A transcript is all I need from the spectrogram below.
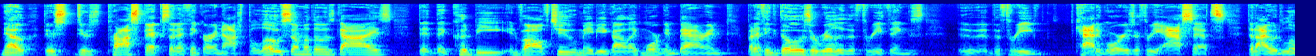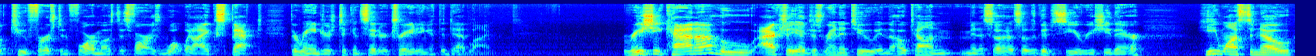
Now, there's there's prospects that I think are a notch below some of those guys that, that could be involved too. Maybe a guy like Morgan Barron, but I think those are really the three things, the three categories or three assets that I would look to first and foremost as far as what would I expect the Rangers to consider trading at the deadline. Rishi Kana, who actually I just ran into in the hotel in Minnesota, so it was good to see you, Rishi, there. He wants to know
